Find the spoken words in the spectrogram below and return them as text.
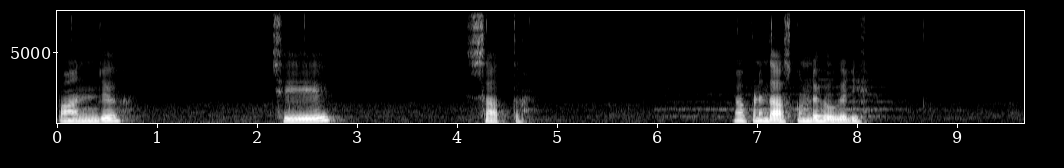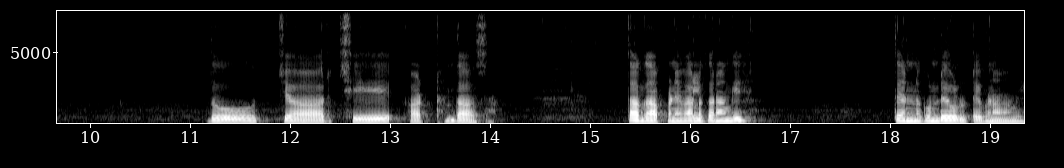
ਪੰਜ, ਛੇ, ਸੱਤ। ਆਪਣੇ 10 ਕੁੰਡੇ ਹੋ ਗਏ ਜੀ। 2 4 6 8 10 ਧਾਗਾ ਆਪਣੇ ਵੱਲ ਕਰਾਂਗੇ। ਤਿੰਨ ਕੁੰਡੇ ਉਲਟੇ ਬਣਾਵਾਂਗੇ।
